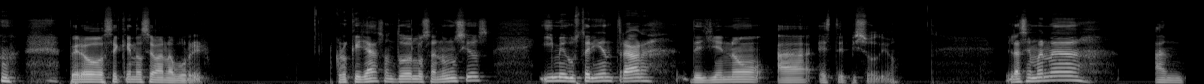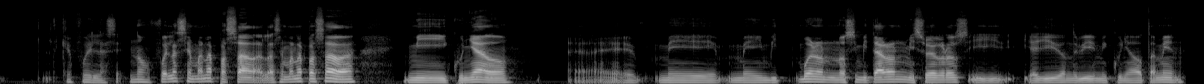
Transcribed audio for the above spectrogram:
pero sé que no se van a aburrir. Creo que ya son todos los anuncios y me gustaría entrar de lleno a este episodio. La semana... ¿Qué fue la No, fue la semana pasada. La semana pasada mi cuñado eh, me, me bueno, nos invitaron mis suegros y, allí donde vive mi cuñado también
